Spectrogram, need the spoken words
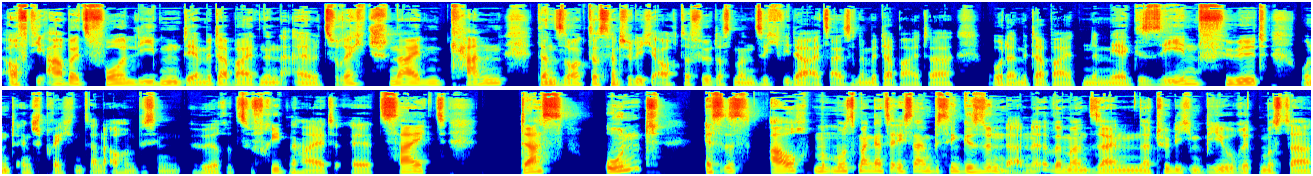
auf die Arbeitsvorlieben der Mitarbeitenden äh, zurechtschneiden kann, dann sorgt das natürlich auch dafür, dass man sich wieder als einzelner Mitarbeiter oder Mitarbeitende mehr gesehen fühlt und entsprechend dann auch ein bisschen höhere Zufriedenheit äh, zeigt. Das und es ist auch, muss man ganz ehrlich sagen, ein bisschen gesünder, ne? wenn man seinem natürlichen Biorhythmus da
